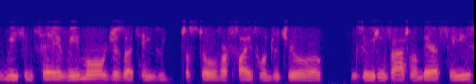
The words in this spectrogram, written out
we can save remortgages. I think just over 500 euro, including VAT on their fees.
